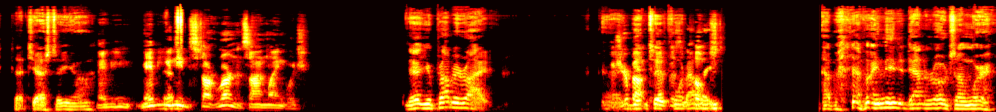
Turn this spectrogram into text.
that gesture. You know, maybe maybe you That's- need to start learning sign language yeah, you're probably right. because Uh, you're about getting deaf as a I may, post. I, I may need it down the road somewhere.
